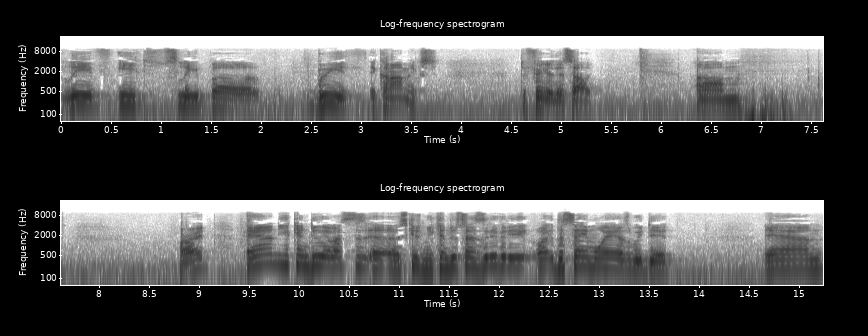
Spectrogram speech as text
live, eat, sleep, uh, breathe economics to figure this out. Um, all right, and you can do elastic, uh, excuse me, you can do sensitivity like the same way as we did, and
